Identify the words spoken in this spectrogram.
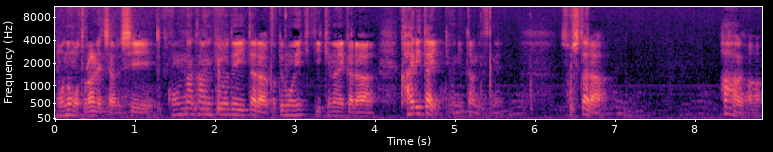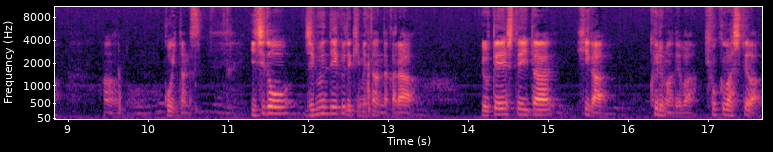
物も取られちゃうしこんな環境でいたらとても生きていけないから帰りたいっていうふうに言ったんですね。そしたら母があのこう言ったんです。一度自分で行くと決めたんだから予定していた日が来るまでは帰国はしては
